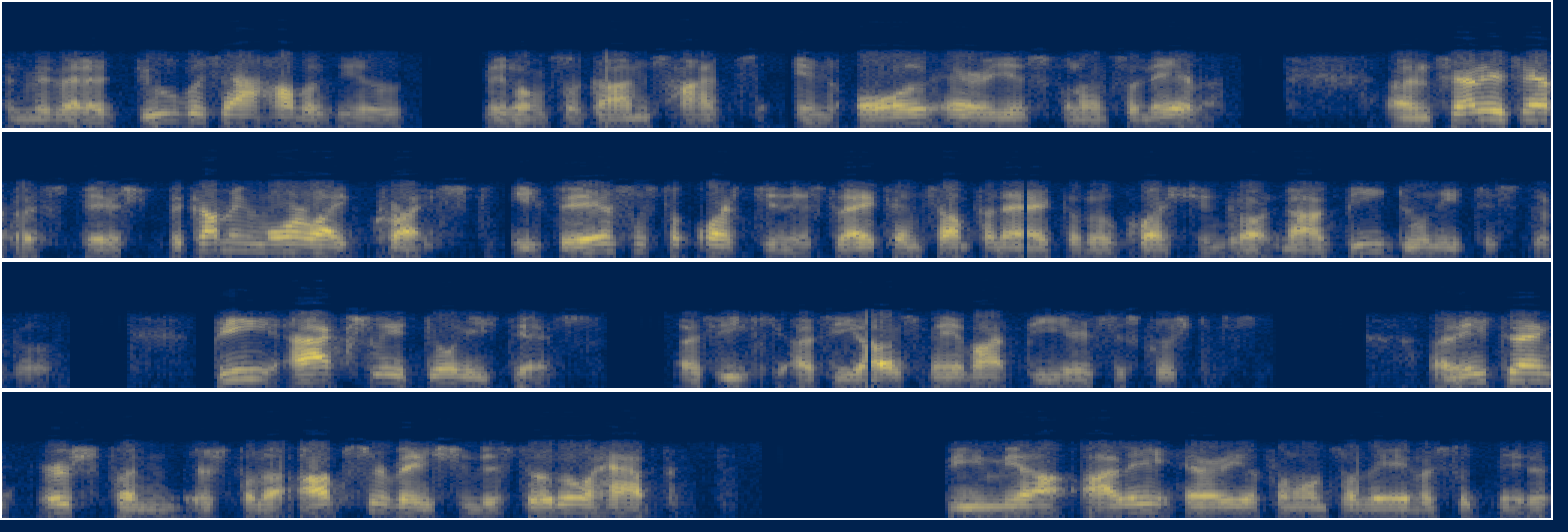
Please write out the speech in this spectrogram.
und wir wollen du, was er haben will, mit unser ganz Herz in all areas von unser Leben. And Epis is becoming more like Christ. Is the question, is lijken something like the question. Now, be do. Be actually this. As he, as he als mee wat, be Jesus Christus. And denk, eerst van, eerst van de observation, this todo happened. Wie meer alle area van ons leven submitted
